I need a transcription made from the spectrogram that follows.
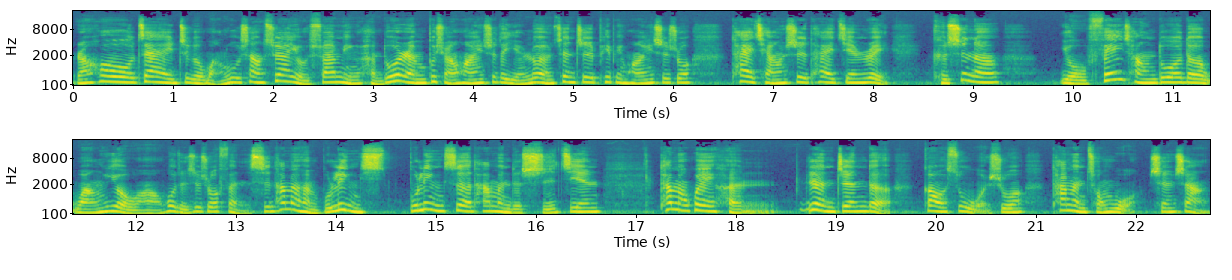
然后在这个网络上，虽然有酸民，很多人不喜欢黄医师的言论，甚至批评黄医师说太强势、太尖锐。可是呢，有非常多的网友啊，或者是说粉丝，他们很不吝不吝啬他们的时间，他们会很认真的告诉我说，他们从我身上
